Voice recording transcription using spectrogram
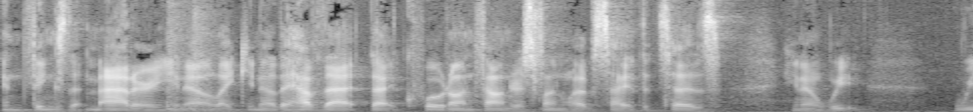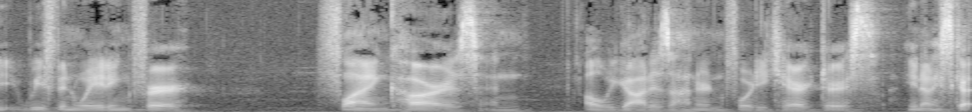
in things that matter. You know, like you know they have that that quote on Founders Fund website that says, you know, we we we've been waiting for flying cars and all we got is 140 characters. You know, he's got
